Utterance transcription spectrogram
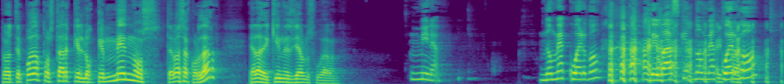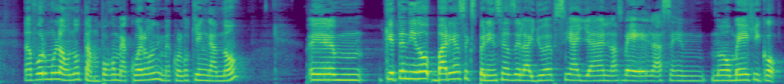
pero te puedo apostar que lo que menos te vas a acordar era de quiénes diablos jugaban. Mira, no me acuerdo. De básquet no me acuerdo. La Fórmula 1 tampoco me acuerdo, ni me acuerdo quién ganó. Em, que he tenido varias experiencias de la UFC allá en Las Vegas, en Nuevo México.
